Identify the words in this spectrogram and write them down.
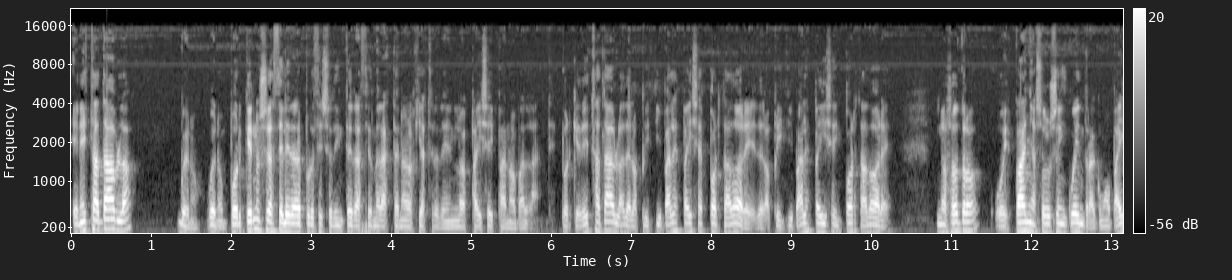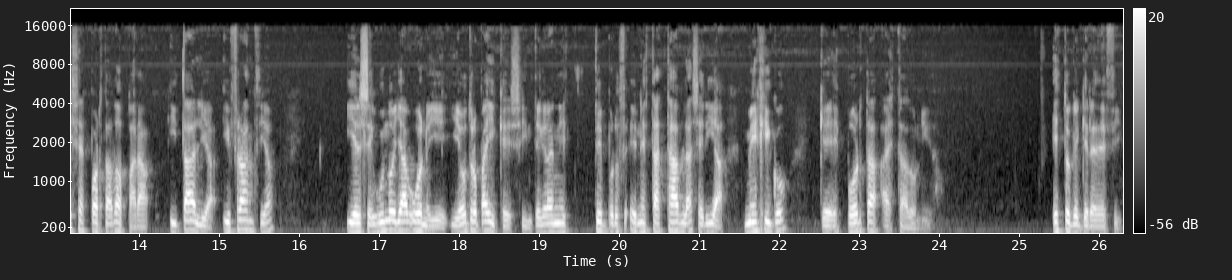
En esta tabla bueno, bueno, ¿por qué no se acelera el proceso de integración de las tecnologías 3D en los países hispanoparlantes? Porque de esta tabla de los principales países exportadores, de los principales países importadores, nosotros, o España, solo se encuentra como país exportador para Italia y Francia, y el segundo ya, bueno, y, otro país que se integra en, este, en estas tablas sería México, que exporta a Estados Unidos. ¿Esto qué quiere decir?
